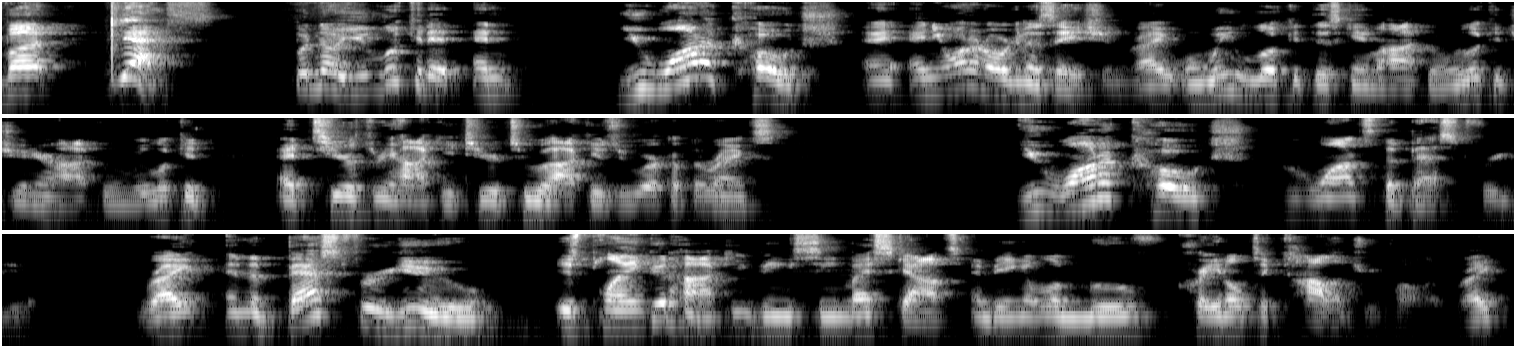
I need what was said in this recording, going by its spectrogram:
But Yes. But no, you look at it and you want a coach and, and, you want an organization, right? When we look at this game of hockey, when we look at junior hockey, when we look at, at tier three hockey, tier two hockey as we work up the ranks, you want a coach who wants the best for you, right? And the best for you is playing good hockey, being seen by scouts, and being able to move cradle to college, we call it, right?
